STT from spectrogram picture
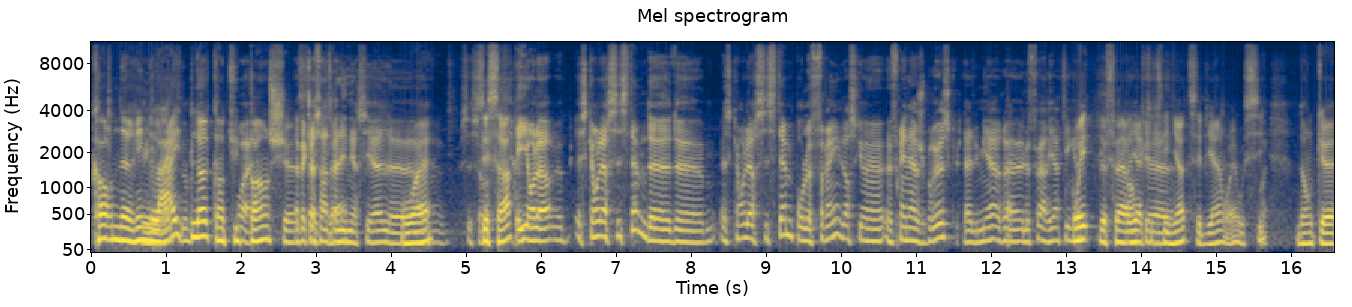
cornering Ring light, light, là, quand tu Ouais. te penches. euh, Avec la centrale inertielle. euh, Ouais. C'est ça. Et ils ont leur, est-ce qu'ils ont leur système de, de- est-ce qu'ils ont leur système pour le frein lorsqu'il y a un, un freinage brusque, la lumière, euh, le feu arrière clignote? Oui, le feu arrière Donc, qui euh, clignote, c'est bien, ouais, aussi. Ouais. Donc, euh,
